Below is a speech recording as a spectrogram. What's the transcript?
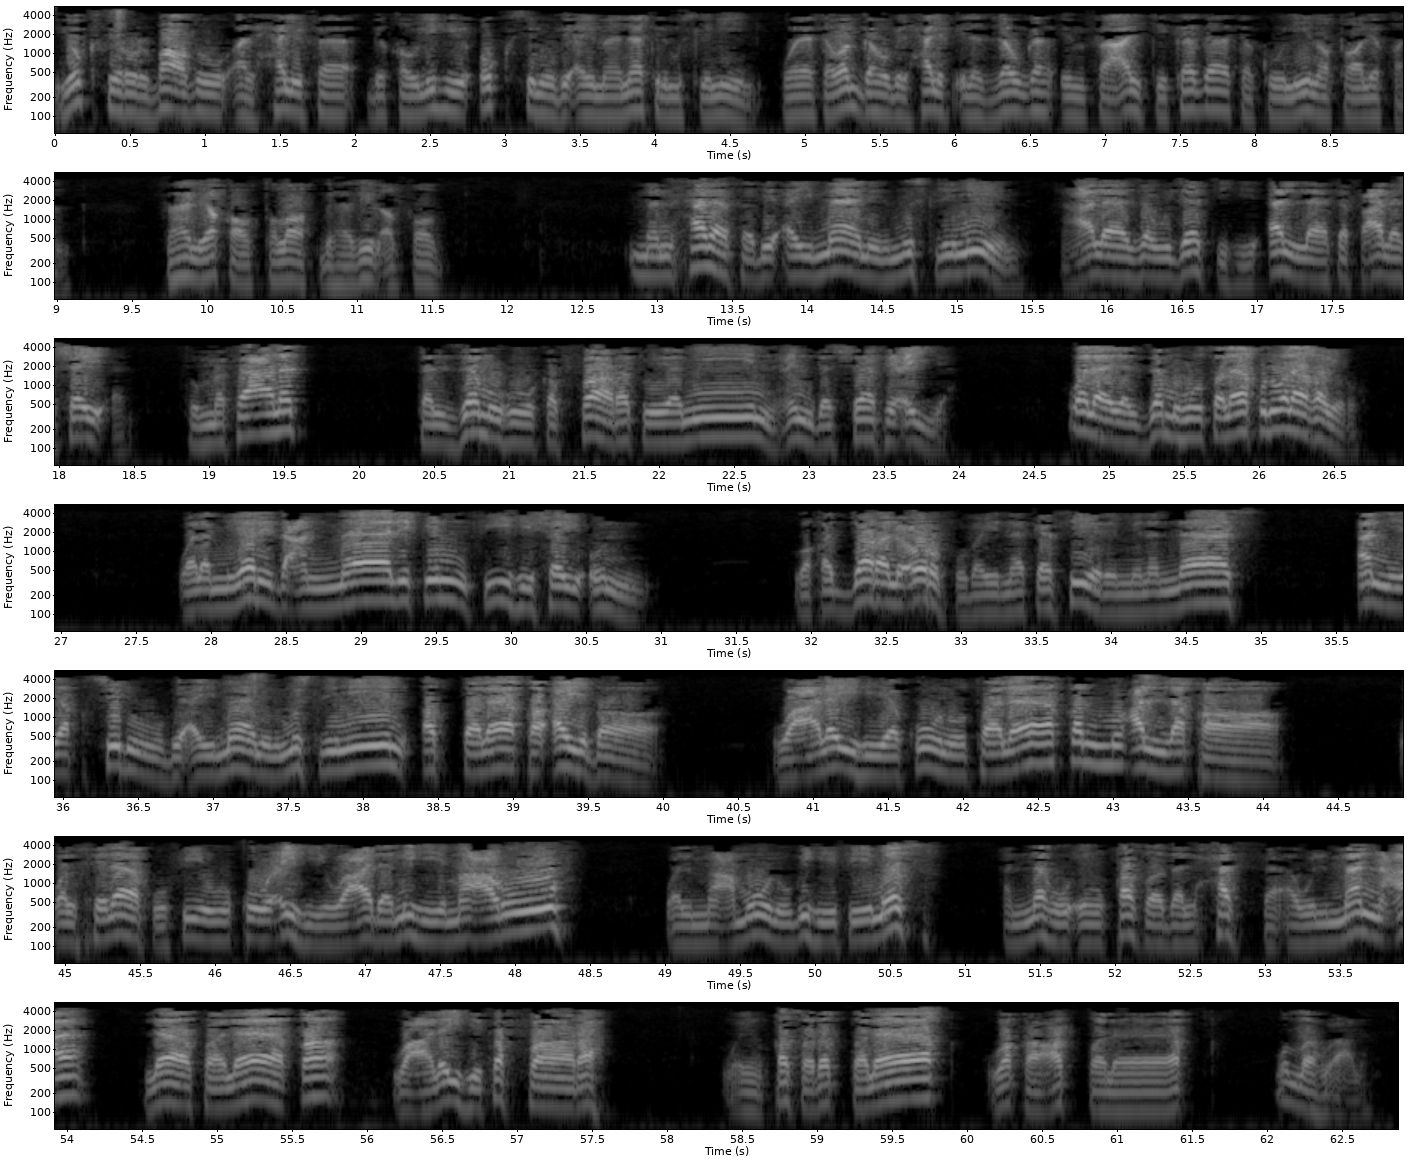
يكثر البعض الحلف بقوله أقسم بأيمانات المسلمين ويتوجه بالحلف إلى الزوجة إن فعلت كذا تكونين طالقا. فهل يقع الطلاق بهذه الألفاظ؟ من حلف بأيمان المسلمين على زوجته ألا تفعل شيئا ثم فعلت تلزمه كفارة يمين عند الشافعية ولا يلزمه طلاق ولا غيره. ولم يرد عن مالك فيه شيء. وقد جرى العرف بين كثير من الناس أن يقصدوا بأيمان المسلمين الطلاق أيضا وعليه يكون طلاقا معلقا. والخلاف في وقوعه وعدمه معروف والمعمول به في مصر أنه إن قصد الحث أو المنع لا طلاق وعليه كفارة. وإن قصد الطلاق وقع الطلاق. والله أعلم.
